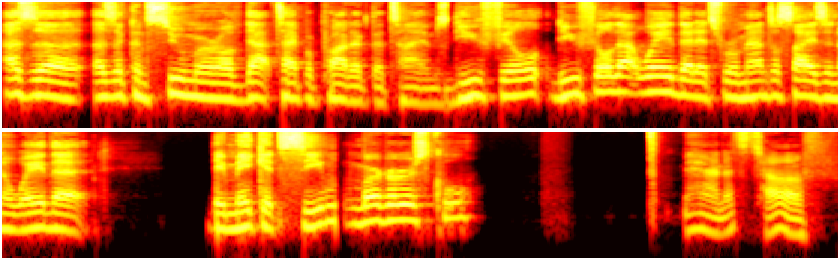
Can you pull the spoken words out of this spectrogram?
as a as a consumer of that type of product at times, do you feel do you feel that way that it's romanticized in a way that they make it seem murder is cool? Man, that's tough.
